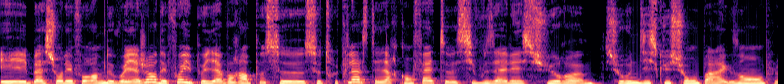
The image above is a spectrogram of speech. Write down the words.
Et bah, sur les forums de voyageurs, des fois, il peut y avoir un peu ce, truc-là, c'est-à-dire qu'en fait, euh, si vous allez sur, sur une discussion, par exemple,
